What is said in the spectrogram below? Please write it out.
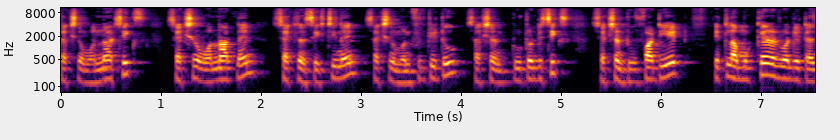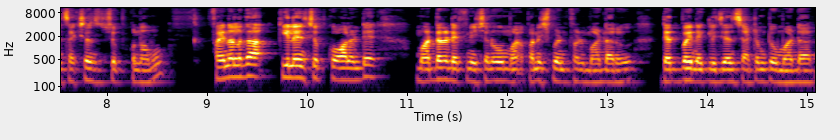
section one nought six section one nought nine section sixty nine section one fifty two section two twenty six section two forty eight. ఇట్లా ముఖ్యమైనటువంటి టెన్ సెక్షన్స్ చెప్పుకున్నాము. ఫైనల్గా కీలైన్స్ చెప్పుకోవాలంటే murder definition punishment for murder death by negligence attempt to murder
